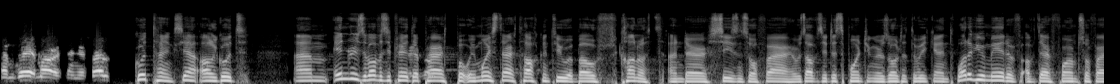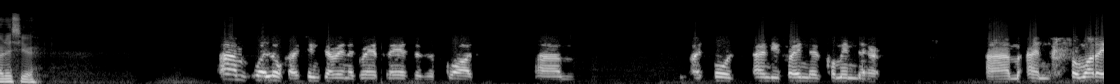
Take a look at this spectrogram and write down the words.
I'm great, Morris, and yourself? Good, thanks. Yeah, all good. Um, injuries have obviously played their part, but we might start talking to you about Connacht and their season so far. It was obviously a disappointing result at the weekend. What have you made of, of their form so far this year? Um, well, look, I think they're in a great place as a squad. Um, I suppose Andy Friend has come in there, um, and from what I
